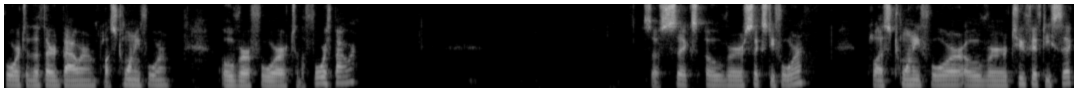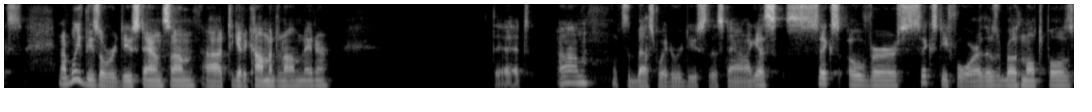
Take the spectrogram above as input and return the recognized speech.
4 to the third power plus 24 over 4 to the fourth power. So 6 over 64 plus 24 over 256. And I believe these will reduce down some uh, to get a common denominator that um what's the best way to reduce this down? I guess 6 over 64 those are both multiples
